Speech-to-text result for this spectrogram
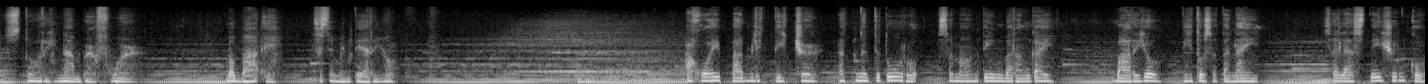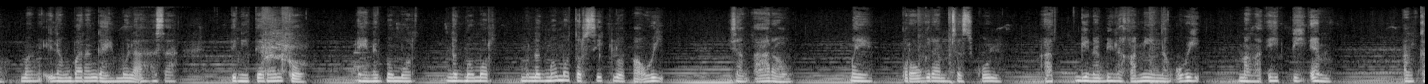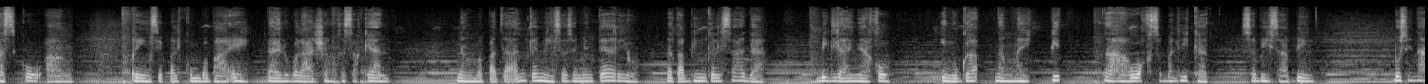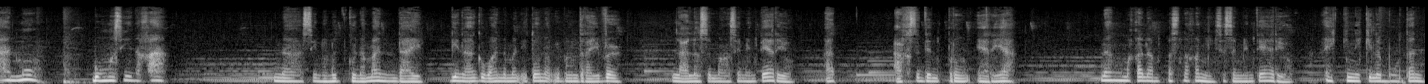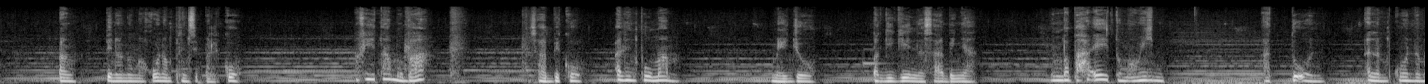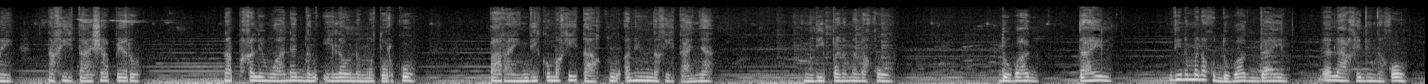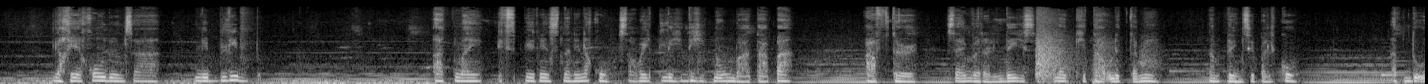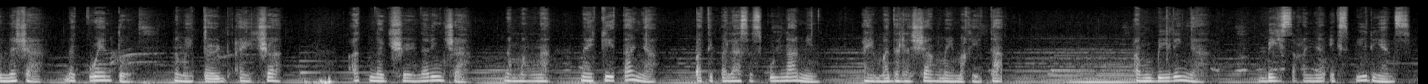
Story number 4 Babae sa sementeryo Ako ay public teacher at nagtuturo sa Mountain Barangay, baryo dito sa Tanay. Sa last station ko, mga ilang barangay mula sa tinitiran ko ay nagmamor, nagmamor, nagmamotorsiklo pa uwi. Isang araw, may program sa school at ginabi na kami ng uwi mga 8pm. Ang kasko ang principal kong babae dahil wala siyang sasakyan. Nang mapadaan kami sa sementeryo na tabing kalsada, bigla niya ako inuga ng mahigpit na hawak sa balikat sabay sabing, Businahan mo, bumusina ka. Na sinunod ko naman dahil ginagawa naman ito ng ibang driver lalo sa mga sementeryo at accident prone area. Nang makalampas na kami sa sementeryo ay kinikilabutan pang tinanong ako ng principal ko. Nakita mo ba? Sabi ko, alin po ma'am? Medyo pagigil na sabi niya, yung babae tumawid. At doon, alam ko na may nakita siya pero napakaliwanag ng ilaw ng motor ko para hindi ko makita kung ano yung nakita niya. Hindi pa naman ako duwag dahil hindi naman ako duwag dahil lalaki din ako. Laki ako dun sa liblib at may experience na rin ako sa white lady noong bata pa. After several days, nagkita ulit kami ng principal ko. At doon na siya nagkwento na may third eye siya at nag-share na rin siya ng mga nakikita niya pati pala sa school namin ay madalas siyang may makita. Ang billing niya based sa kanyang experience.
